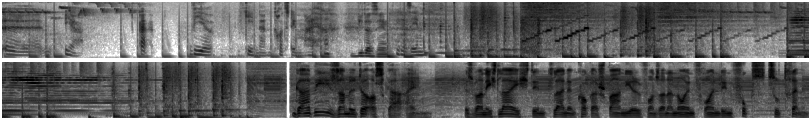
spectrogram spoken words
Äh, ja. Äh, wir gehen dann trotzdem mal. Wiedersehen. Wiedersehen. Gabi sammelte Oskar ein. Es war nicht leicht, den kleinen Cocker Spaniel von seiner neuen Freundin Fuchs zu trennen.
